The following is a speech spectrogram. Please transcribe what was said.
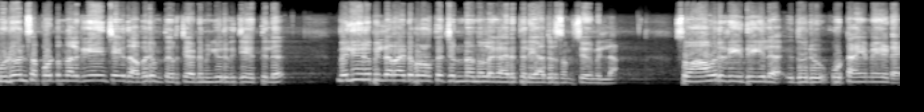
മുഴുവൻ സപ്പോർട്ടും നൽകുകയും ചെയ്ത് അവരും തീർച്ചയായിട്ടും ഈ ഒരു വിജയത്തിൽ വലിയൊരു പില്ലറായിട്ട് പ്രവർത്തിച്ചിട്ടുണ്ട് എന്നുള്ള കാര്യത്തിൽ യാതൊരു സംശയവുമില്ല. സോ ആ ഒരു രീതിയിൽ ഇതൊരു കൂട്ടായ്മയുടെ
